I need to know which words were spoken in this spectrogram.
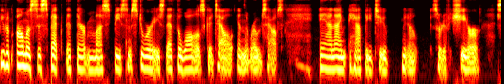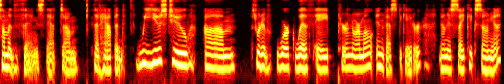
you would almost suspect that there must be some stories that the walls could tell in the Rhodes house. And I'm happy to, you know, sort of share some of the things that um, that happened. We used to um, sort of work with a paranormal investigator known as Psychic Sonia,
